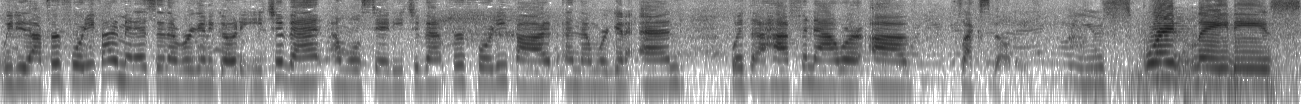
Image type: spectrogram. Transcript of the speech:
We do that for 45 minutes, and then we're going to go to each event, and we'll stay at each event for 45, and then we're going to end with a half an hour of flexibility. You sprint, ladies.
